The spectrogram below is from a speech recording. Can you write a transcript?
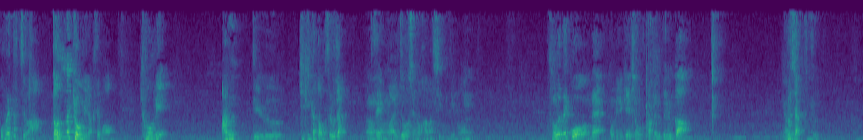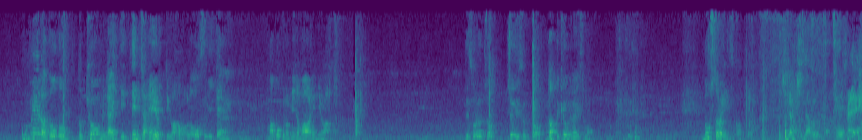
俺たちはどんな興味なくても興味あるっていう聞き方をするじゃん、うんうん。うん。先輩上司の話っていうのは、うん。それでこうねコミュニケーションを深めるというか、やるじゃん普通、おめえら堂々と興味ないって言ってんじゃねえよっていう若者が多すぎて、うん。まあ僕の身の回りには。でそれをちょ注意するとだって興味ないですもん。どうしたらいいんですかって。開き直るんだて。め え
